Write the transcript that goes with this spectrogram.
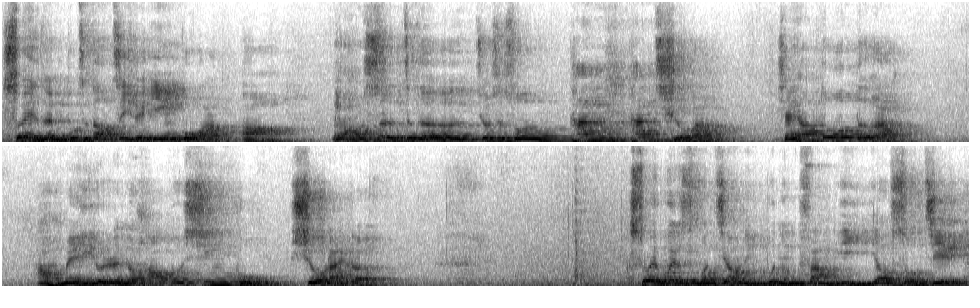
所以人不知道自己的因果啊，啊，老是这个就是说贪贪求啊，想要多得啊，啊，每一个人都好多辛苦修来的，所以为什么叫你不能放逸，要守戒？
